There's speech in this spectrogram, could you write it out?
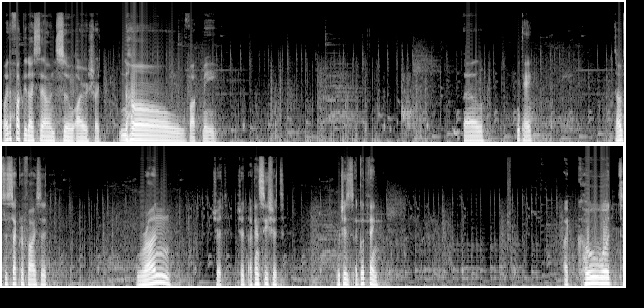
Why the fuck did I sound so Irish right? No, fuck me. Well, okay. Time to sacrifice it. Run! Shit, shit, I can see shit. Which is a good thing. Like, who would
